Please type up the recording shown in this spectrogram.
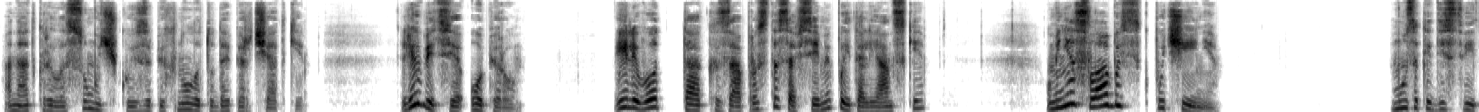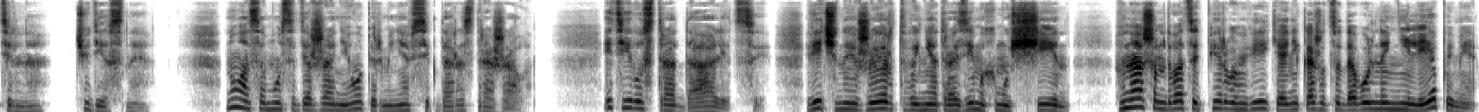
Она открыла сумочку и запихнула туда перчатки. «Любите оперу? Или вот так запросто со всеми по-итальянски?» «У меня слабость к Пучине». Музыка действительно чудесная. Ну а само содержание опер меня всегда раздражало. Эти его страдалицы, вечные жертвы неотразимых мужчин. В нашем двадцать первом веке они кажутся довольно нелепыми.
